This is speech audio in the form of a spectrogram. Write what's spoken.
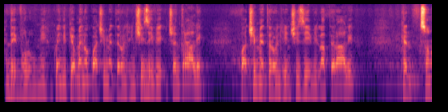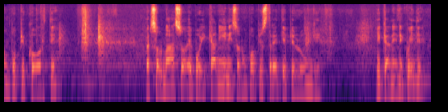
dei volumi, quindi più o meno qua ci metterò gli incisivi centrali, qua ci metterò gli incisivi laterali, che sono un po' più corti, verso il basso, e poi i canini sono un po' più stretti e più lunghi. I canini, quindi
